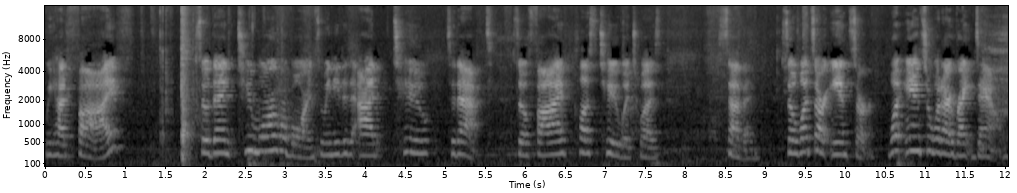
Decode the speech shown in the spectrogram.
We had five. So then two more were born. So we needed to add two to that. So five plus two, which was seven. So what's our answer? What answer would I write down?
